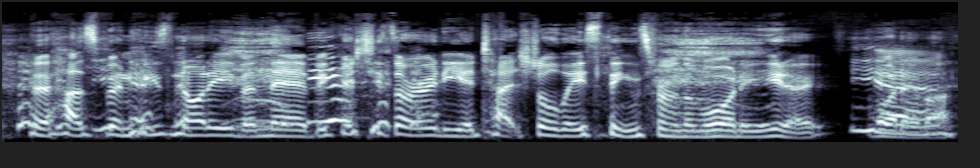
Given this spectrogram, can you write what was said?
Her husband, who's not even there because she's already attached all these things from the morning, you know, Yeah. whatever.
